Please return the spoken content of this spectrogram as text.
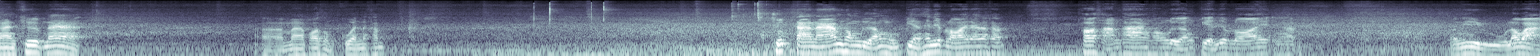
งานคืบหน้าามาพอสมควรนะครับ ชุดตาน้ำทองเหลืองผมเปลี่ยนให้เรียบร้อยแล้วนะครับท่อสามทางทองเหลืองเปลี่ยนเรียบร้อยนะครับ ตอนนี้อยู่ระหว่าง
